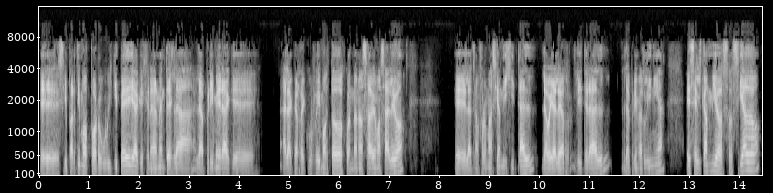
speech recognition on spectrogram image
Eh, si partimos por Wikipedia, que generalmente es la, primera a la que recurrimos todos cuando no sabemos algo, eh, la transformación digital, la voy a leer literal, la primera línea, es el cambio asociado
